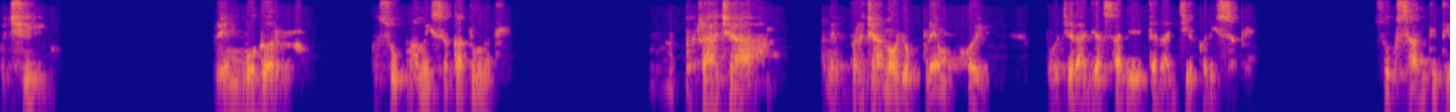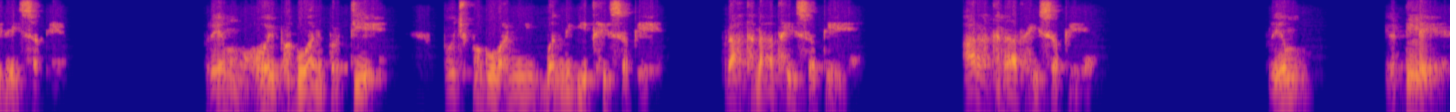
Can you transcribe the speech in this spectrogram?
પછી, પ્રેમ વગર કશું પામી શકાતું નથી. રાજા અને પ્રજાનો જો પ્રેમ હોય તો જ રાજા સારી રીતે રાજ્ય કરી શકે. સુખ શાંતિથી રહી શકે. પ્રેમ હોય ભગવાન પ્રત્યે, તો જ ભગવાનની બંદગી થઈ શકે, પ્રાર્થના થઈ શકે, આરાધના થઈ શકે. પ્રેમ એટલે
